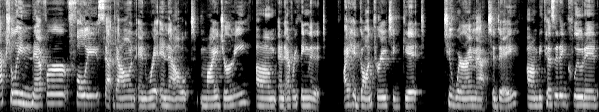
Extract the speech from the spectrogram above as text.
actually never fully sat down and written out my journey um, and everything that I had gone through to get to where I'm at today um, because it included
